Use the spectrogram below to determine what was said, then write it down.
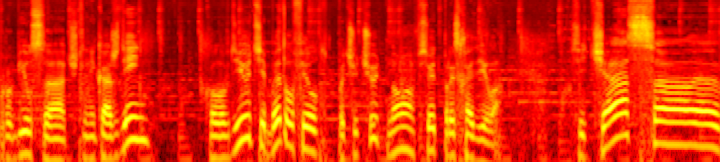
рубился чуть ли не каждый день Call of Duty, Battlefield по чуть-чуть, но все это происходило. Сейчас э,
